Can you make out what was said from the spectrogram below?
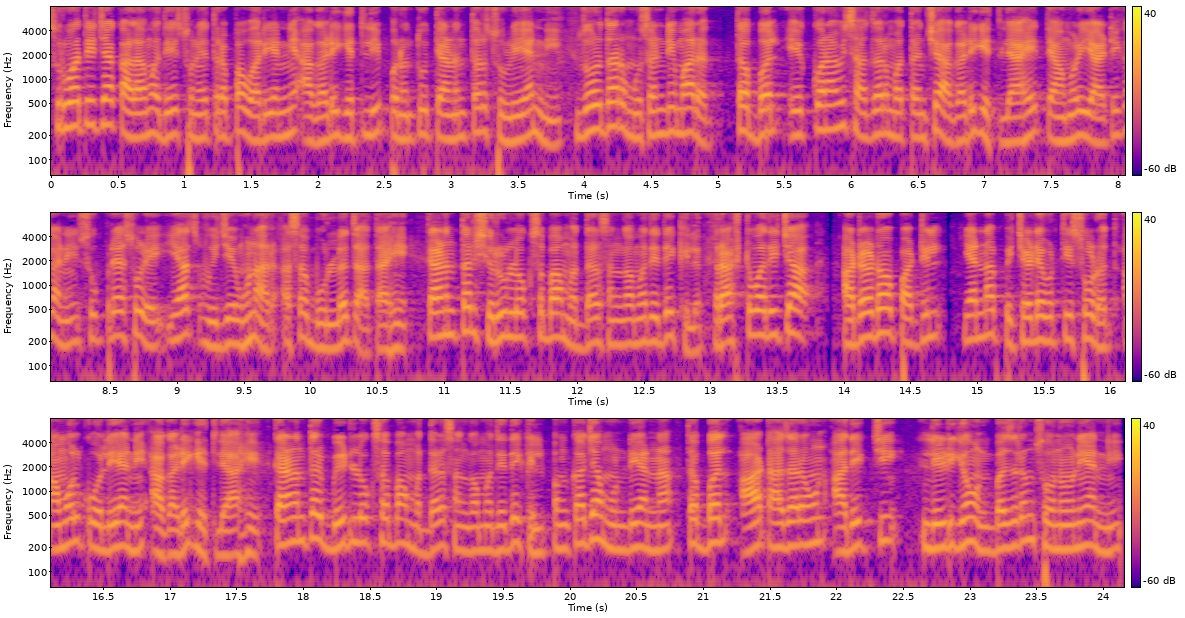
सुरुवातीच्या काळामध्ये सुनेत्रा पवार यांनी आघाडी घेतली परंतु त्यानंतर सुळे यांनी जोरदार मुसंडी मारत तब्बल एकोणावीस हजार मतांची आघाडी घेतली आहे. त्यामुळे या ठिकाणी सुप्रिया सुळे याच विजय होणार असं बोललं जात आहे. त्यानंतर शिरूर लोकसभा मतदार मतदारसंघामध्ये देखील राष्ट्रवादीच्या आढळराव पाटील यांना पिछाड्यावरती सोडत अमोल कोले यांनी आघाडी घेतली आहे. त्यानंतर बीड लोकसभा मतदारसंघामध्ये देखील पंकजा मुंडे यांना तब्बल आठ हजाराहून अधिकची लीड घेऊन बजरंग सोनवणे यांनी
